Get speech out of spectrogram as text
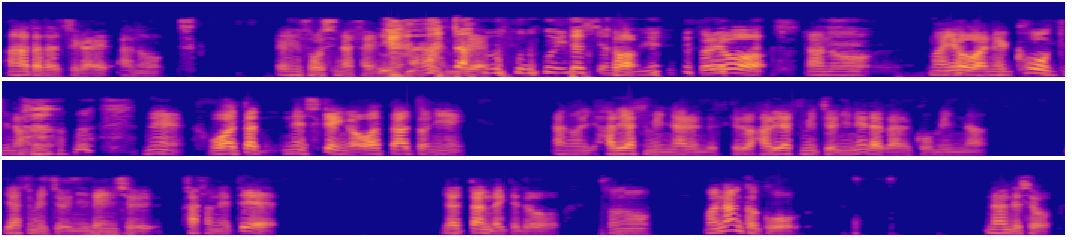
あなたたちが、あの、演奏しなさいみたいな感じで、も思い出しちゃったね。それを、あの、まあ、要はね、後期の ね、終わった、ね、試験が終わった後に、あの、春休みになるんですけど、春休み中にね、だからこうみんな、休み中に練習重ねて、やったんだけど、その、まあ、なんかこう、なんでしょう。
